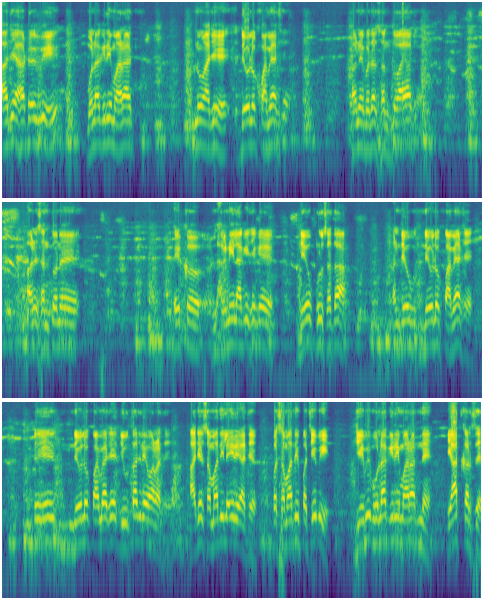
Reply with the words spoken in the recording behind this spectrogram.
આજે હઠયોગી બોલાગીરી મહારાજનું આજે દેવલોક પામ્યા છે અને બધા સંતો આવ્યા છે. અને સંતોને એક લાગણી લાગી છે કે દેવ પુરુષ હતા અને દેવ, દેવલોક પામ્યા છે. તો એ દેવલોક પામ્યા છે, જીવતા જ રહેવાના છે. આજે સમાધિ લઈ રહ્યા છે. પણ સમાધિ પછી બી જે બી ભોલાગીરી મહારાજને યાદ કરશે,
